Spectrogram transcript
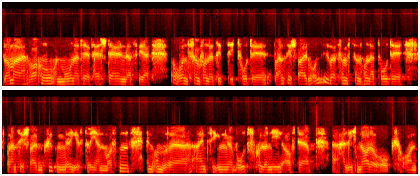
Sommerwochen und Monate feststellen, dass wir rund 570 tote Brandseeschwalben und über 1500 tote Brandseeschwalbenküken registrieren mussten in unserer einzigen Brutkolonie auf der äh, Hallig-Norderoog. Und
